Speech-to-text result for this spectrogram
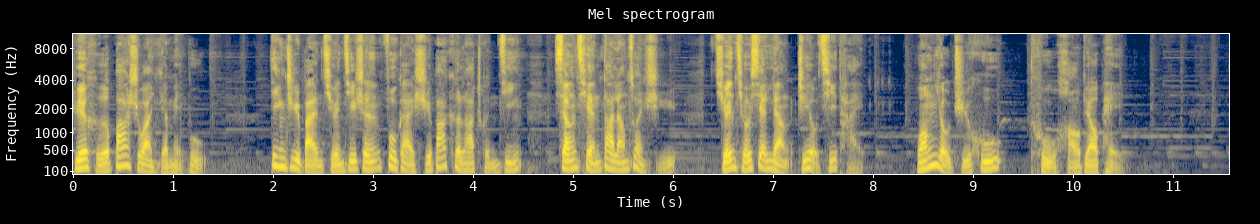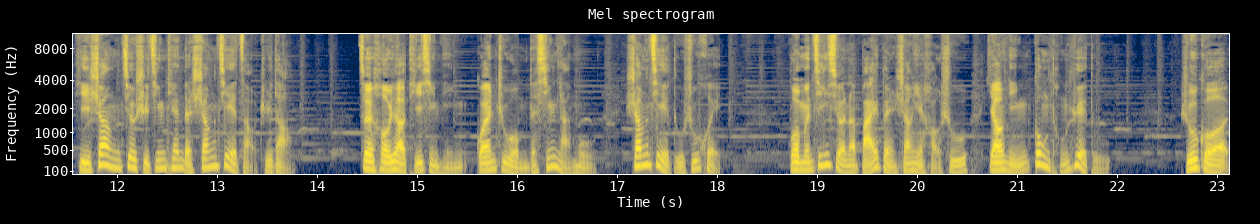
约合八十万元每部。定制版全机身覆盖十八克拉纯金，镶嵌大量钻石，全球限量只有七台。网友直呼土豪标配。以上就是今天的商界早知道。最后要提醒您关注我们的新栏目。商界读书会，我们精选了百本商业好书，邀您共同阅读。如果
